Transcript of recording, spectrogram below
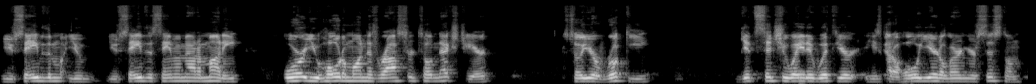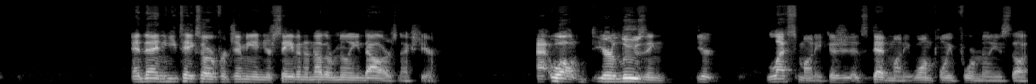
You save them you you save the same amount of money or you hold him on this roster till next year. So your rookie gets situated with your he's got a whole year to learn your system. And then he takes over for Jimmy and you're saving another million dollars next year. At, well, you're losing you're less money because it's dead money, 1.4 million still.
